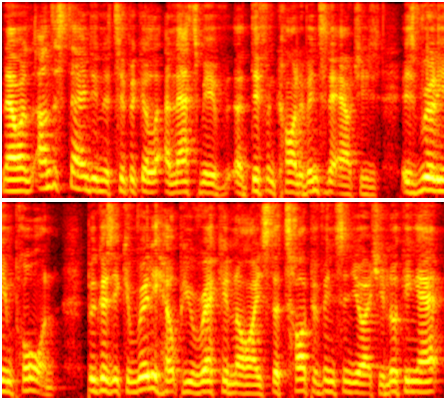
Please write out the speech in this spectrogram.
Now, understanding the typical anatomy of a different kind of internet outages is really important because it can really help you recognize the type of incident you're actually looking at,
